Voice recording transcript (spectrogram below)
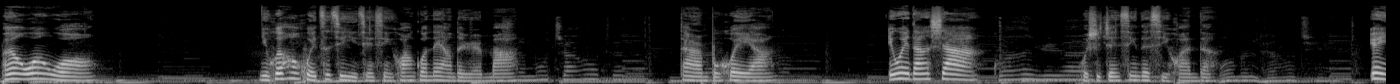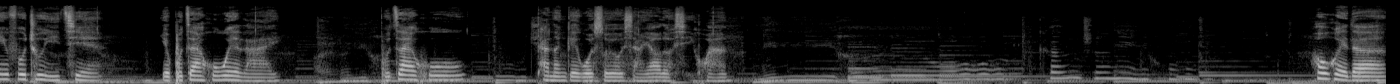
朋友问我：“你会后悔自己以前喜欢过那样的人吗？”当然不会呀，因为当下我是真心的喜欢的，愿意付出一切，也不在乎未来，不在乎他能给我所有想要的喜欢。后悔的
